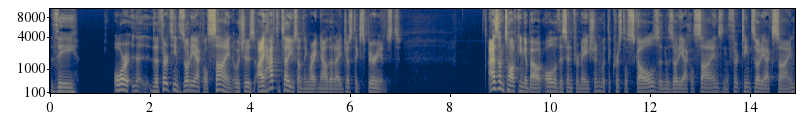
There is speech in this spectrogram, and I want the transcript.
the or the 13th zodiacal sign, which is, I have to tell you something right now that I just experienced. As I'm talking about all of this information with the crystal skulls and the zodiacal signs and the 13th zodiac sign,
